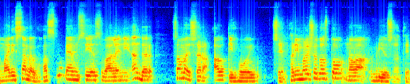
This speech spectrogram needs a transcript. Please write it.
અમારી ચેનલ હસમુખ એમસીએસ વાલેની અંદર સમયસર આવતી હોય છે. ફરી મળીશું દોસ્તો નવા વીડિયો સાથે.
